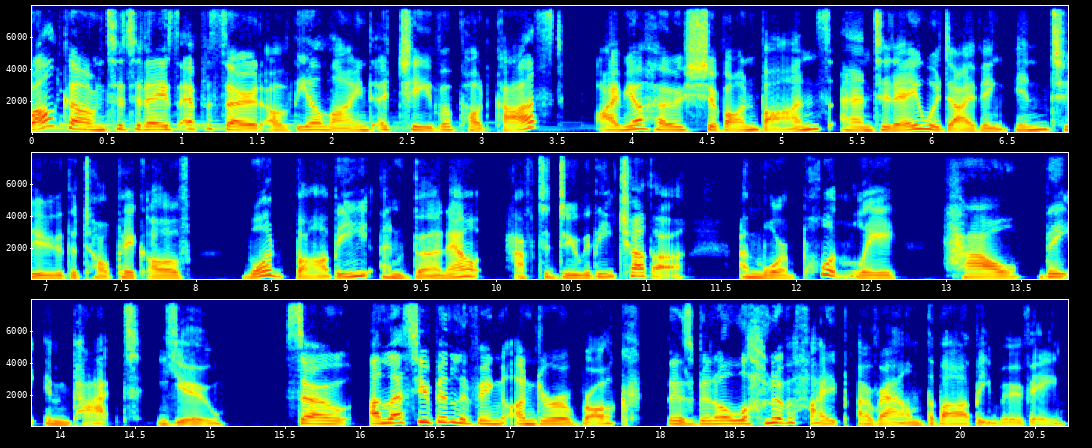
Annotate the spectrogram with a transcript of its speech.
Welcome to today's episode of the Aligned Achiever podcast. I'm your host, Siobhan Barnes, and today we're diving into the topic of what Barbie and burnout have to do with each other, and more importantly, how they impact you. So, unless you've been living under a rock, there's been a lot of hype around the Barbie movie.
